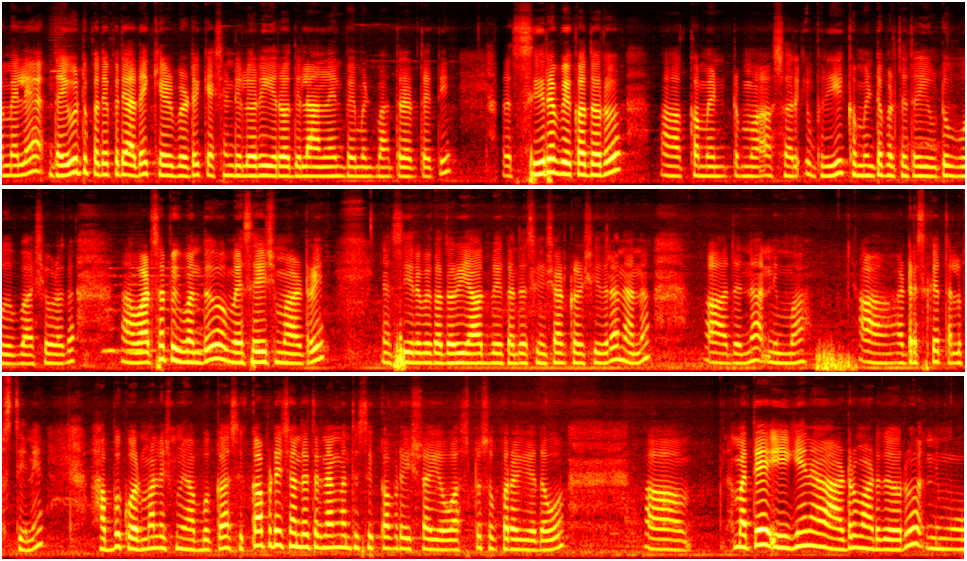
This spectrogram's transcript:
ಆಮೇಲೆ ದಯವಿಟ್ಟು ಪದೇ ಪದೇ ಅದೇ ಕೇಳಬೇಡ್ರಿ. ಕ್ಯಾಶ್ ಆನ್ ಡೆಲಿವರಿ ಇರೋದಿಲ್ಲ ಆನ್ಲೈನ್ ಪೇಮೆಂಟ್ ಮಾತ್ರ ಇರ್ತೈತಿ. ಸೀರೆ ಬೇಕಾದವರು ಕಮೆಂಟ್ ಮಾ ಸಾರಿ ಬರೀ ಕಮೆಂಟ್ ಬರ್ತೈತೆ ಯೂಟ್ಯೂಬ್ ಭಾಷೆ ಒಳಗೆ. ವಾಟ್ಸಪ್ಪಿಗೆ ಬಂದು ಮೆಸೇಜ್ ಮಾಡಿರಿ. ಸೀರೆ ಬೇಕಾದವರು ಯಾವ್ದು ಬೇಕಂತ ಸ್ಕ್ರೀನ್ಶಾಟ್ ಕಳಿಸಿದ್ರೆ ನಾನು ಅದನ್ನು ನಿಮ್ಮ ಅಡ್ರೆಸ್ಗೆ ತಲುಪಿಸ್ತೀನಿ. ಹಬ್ಬಕ್ಕೆ ವರಮಹಾಲಕ್ಷ್ಮಿ ಹಬ್ಬಕ್ಕೆ ಸಿಕ್ಕಾಪಟ್ಟೆ ಚಂದ ಐತ್ರಿ. ನಂಗಂತೂ ಸಿಕ್ಕಾಪಟ್ಟೆ ಇಷ್ಟ ಆಗ್ಯಾವ. ಅಷ್ಟು ಸೂಪರಾಗಿ ಅದಾವು ಮತ್ತು ಈಗೇನು ಆರ್ಡ್ರ್ ಮಾಡಿದವರು ನಿಮ್ಮ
